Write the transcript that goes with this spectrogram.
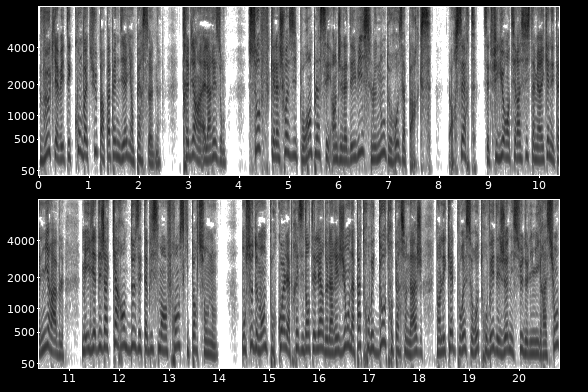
vœu qui avait été combattu par Papendiaï en personne. Très bien, elle a raison. Sauf qu'elle a choisi pour remplacer Angela Davis le nom de Rosa Parks. Alors certes, cette figure antiraciste américaine est admirable, mais il y a déjà 42 établissements en France qui portent son nom. On se demande pourquoi la présidente LR de la région n'a pas trouvé d'autres personnages dans lesquels pourraient se retrouver des jeunes issus de l'immigration,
